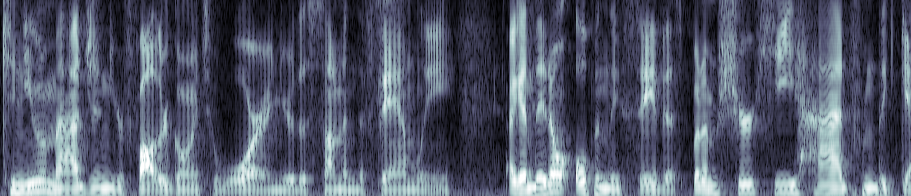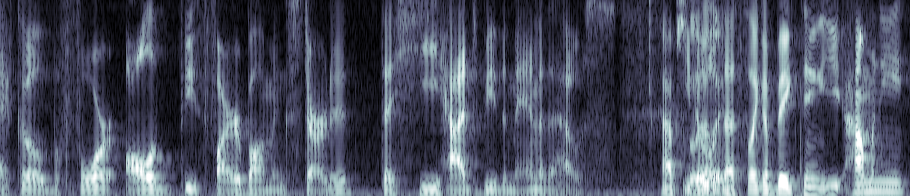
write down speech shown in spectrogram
can you imagine your father going to war and you're the son in the family? Again, they don't openly say this, but I'm sure he had from the get go before all of these firebombings started that he had to be the man of the house. You Absolutely. know, that's like a big thing. How many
